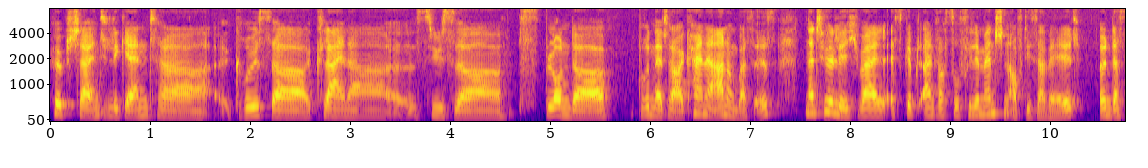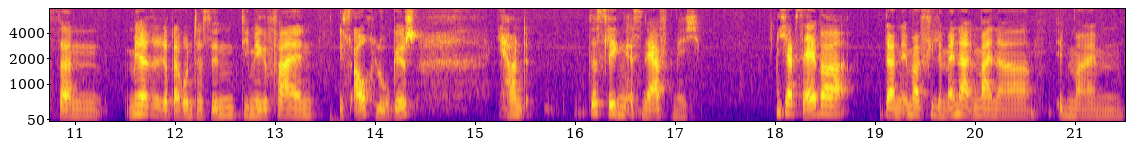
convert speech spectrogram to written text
hübscher, intelligenter, größer, kleiner, süßer, blonder, brünetter, keine Ahnung was ist. Natürlich, weil es gibt einfach so viele Menschen auf dieser Welt und dass dann mehrere darunter sind, die mir gefallen, ist auch logisch. Ja, und deswegen, es nervt mich. Ich habe selber dann immer viele Männer in meiner, in meinem,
